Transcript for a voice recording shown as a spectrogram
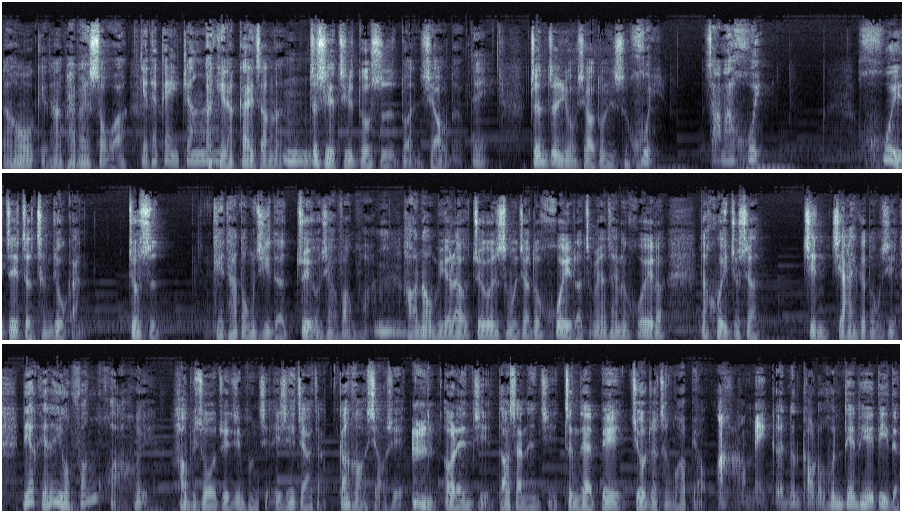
然后给他拍拍手啊，给他盖章啊，给他盖章啊，嗯，这些其实都是短效的。对，真正有效的东西是会，让他会，会这种成就感，就是给他动机的最有效方法。嗯，好，那我们又来追问什么叫做会了？怎么样才能会了？那会就是要进加一个东西，你要给他有方法会。好比说，我最近碰见一些家长，刚好小学 二年级到三年级正在背九九乘法表啊，每个人都搞得昏天黑地的。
